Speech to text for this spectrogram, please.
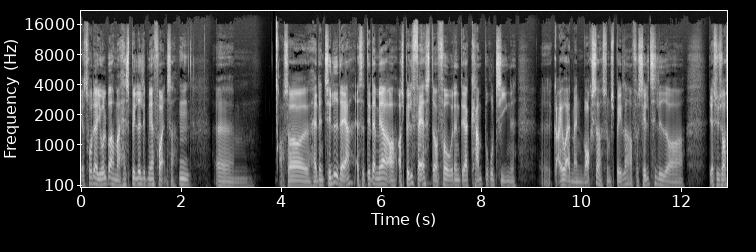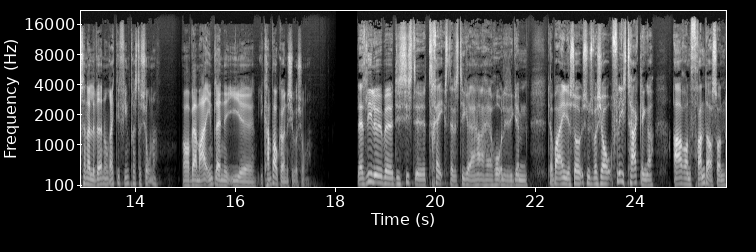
Jeg tror, det har hjulpet ham at have spillet lidt mere foran sig. Mm. Øhm, og så øh, have den tillid, der er. Altså det der med at, at spille fast og få den der kamprutine, øh, gør jo, at man vokser som spiller og får selvtillid. Og jeg synes også, at han har leveret nogle rigtig fine præstationer og være meget indblandet i, øh, i kampafgørende situationer. Lad os lige løbe øh, de sidste øh, tre statistikker, jeg har her hurtigt igennem. Det var bare en, jeg så, synes var sjov. Flest taklinger, Aaron Franderson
